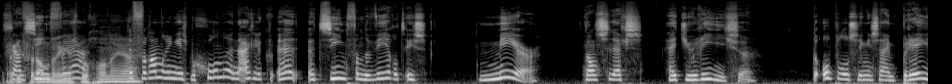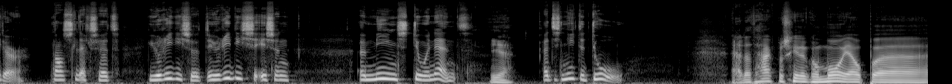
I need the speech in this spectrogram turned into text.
gaan zien. verandering is ja, begonnen, ja. De verandering is begonnen en eigenlijk hè, het zien van de wereld is meer dan slechts het juridische. De oplossingen zijn breder dan slechts het juridische. Het juridische is een, een means to an end. ja. Het is niet het doel. Ja, dat haakt misschien ook wel mooi op, eh,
